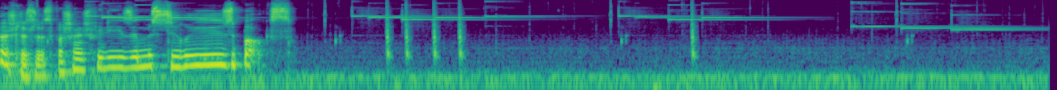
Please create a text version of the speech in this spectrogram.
Der Schlüssel ist wahrscheinlich für diese mysteriöse Box.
